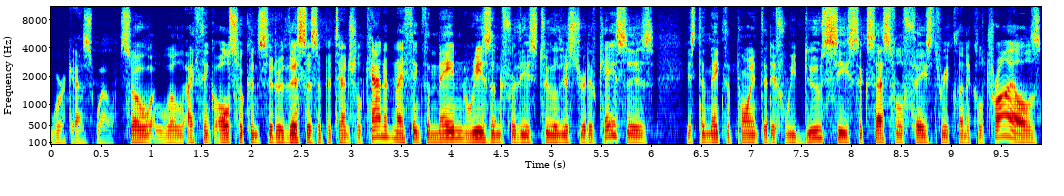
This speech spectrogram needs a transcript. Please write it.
work as well. So we'll, I think, also consider this as a potential candidate. And I think the main reason for these two illustrative cases is to make the point that if we do see successful phase three clinical trials,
